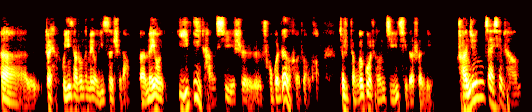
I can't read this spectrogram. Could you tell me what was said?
呃，对我印象中他没有一次迟到，呃，没有。一一场戏是出过任何状况，就是整个过程极其的顺利。团军在现场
